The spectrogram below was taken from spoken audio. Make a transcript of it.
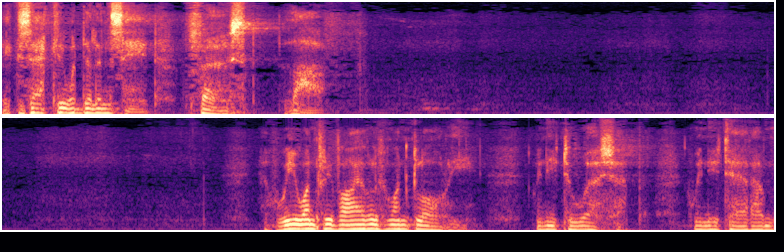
exactly what Dylan said. First, love. We want revival, if we want glory, we need to worship. We need to have Him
